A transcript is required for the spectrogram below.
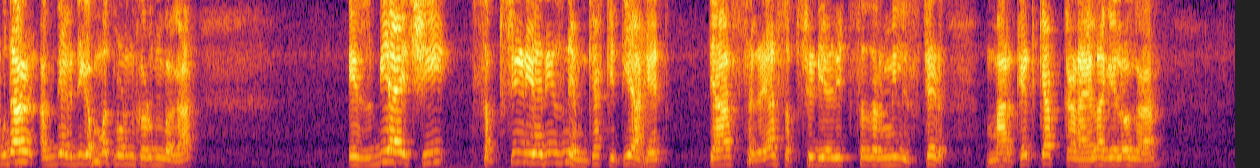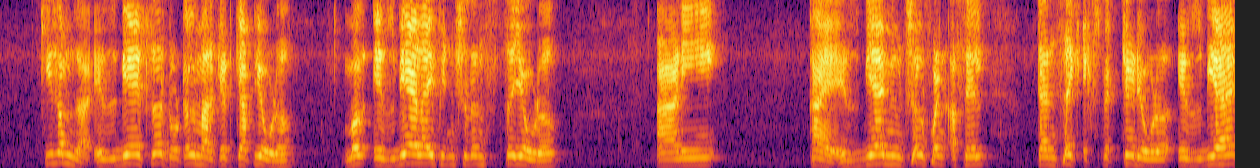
उदाहरण अगदी अगदी गंमत म्हणून करून बघा. एस बी आयची सबसिडियरीज नेमक्या किती आहेत? त्या सगळ्या सबसिडियरीजचं जर मी लिस्टेड मार्केट कॅप काढायला गेलो ना की समजा एस बी आयचं टोटल मार्केट कॅप एवढं मग एस बी आय लाईफ इन्शुरन्सचं एवढं आणि काय S B I mutual fund असेल त्यांचं एक एक्सपेक्टेड एवढं एस बी आय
